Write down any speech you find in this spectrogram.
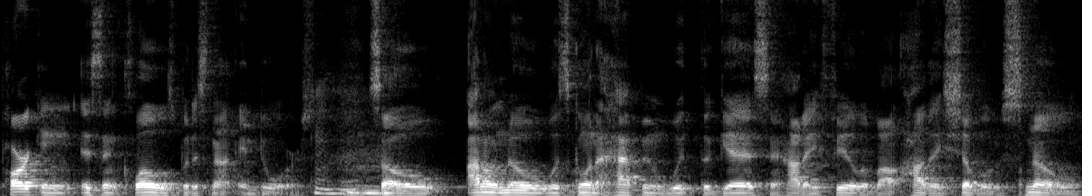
parking. It's enclosed, but it's not indoors. Mm-hmm. So I don't know what's going to happen with the guests and how they feel about how they shovel the snow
